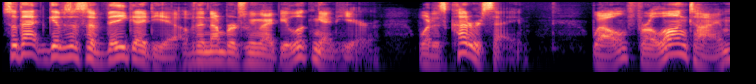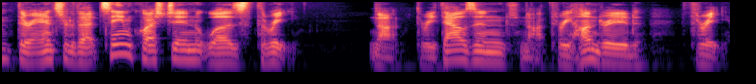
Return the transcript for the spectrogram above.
So that gives us a vague idea of the numbers we might be looking at here. What does Qatar say? Well, for a long time, their answer to that same question was three. Not 3,000, not 300, three.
